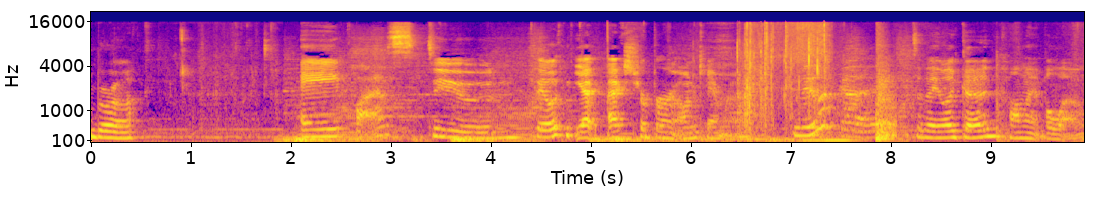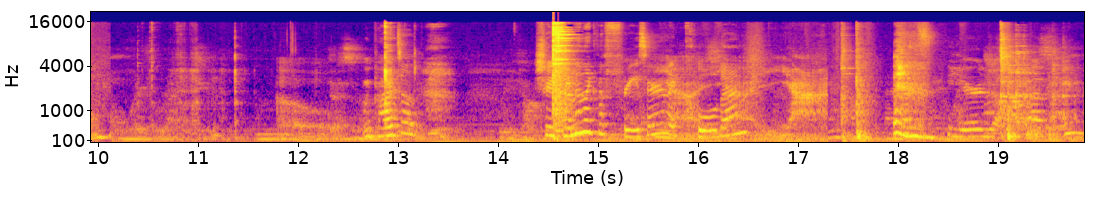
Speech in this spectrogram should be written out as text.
Bruh. A plus. Dude. They look yeah, extra burnt on camera. They look good. Do they look good? Comment below. Oh. We probably Should we put them in like the freezer, like Yeah, cool them? Yeah. Your job, Abby.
